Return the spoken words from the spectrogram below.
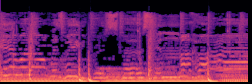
It will always be Christmas in my heart.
